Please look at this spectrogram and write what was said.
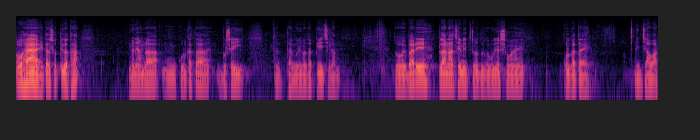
ও হ্যাঁ এটা সত্যি কথা। মানে আমরা কলকাতা বসেই থানগনি পাতা পেয়েছিলাম। তো এবারে প্ল্যান আছে মিত্র, দুর্গাপুজোর সময় কলকাতায় যাওয়ার।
